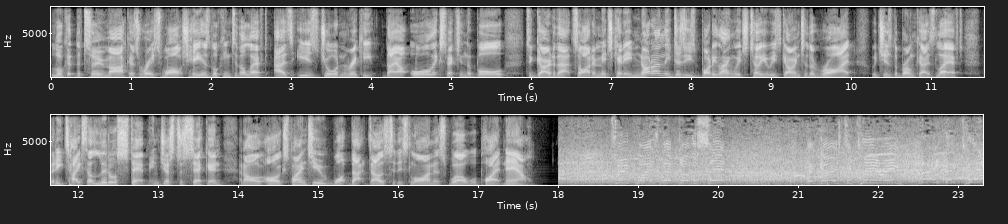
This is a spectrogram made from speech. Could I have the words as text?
look at the two markers. Reece Walsh, he is looking to the left, as is Jordan Riki. They are all expecting the ball to go to that side. And Mitch Kenny, not only does his body language tell you he's going to the right, which is the Broncos' left, but he takes a little step in just a second. And I'll, I'll explain to you what that does to this line as well. We'll play it now. Two plays left on the set. It goes to Cleary. Nathan Cleary.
